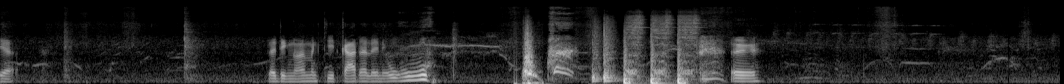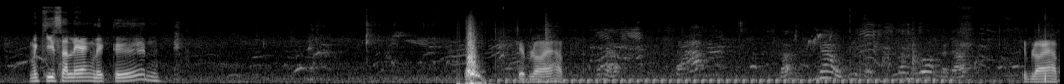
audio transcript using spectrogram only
เหี้ยแล้วเด็กน้อยมันกรีดการ์ดอะไรเนี่ยโอ้โหเออมันกรีดแสลงเลยเกินเรียบร้อยครับเรียบร้อยครับ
